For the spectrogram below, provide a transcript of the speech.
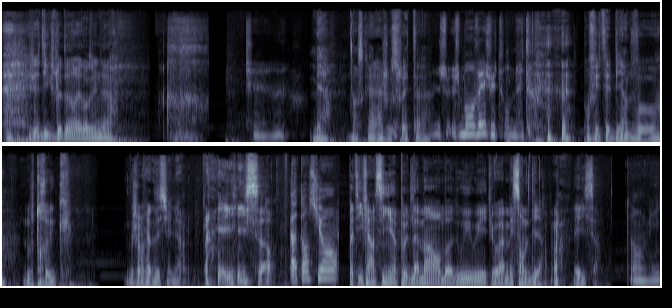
J'ai dit que je le donnerais dans une heure. Je, Bien, dans ce cas-là, je vous souhaite euh, je- je m'en vais, je lui tourne le dos. profiter bien de vos, de vos trucs. Je reviens d'ici une heure. Et il sort. Attention En fait, il fait un signe un peu de la main en mode oui, oui, tu vois, mais sans le dire. Et il sort. attends, mais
